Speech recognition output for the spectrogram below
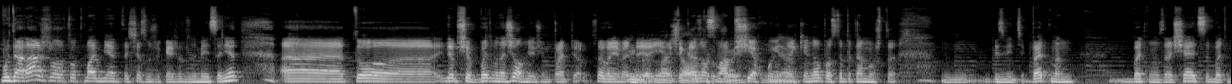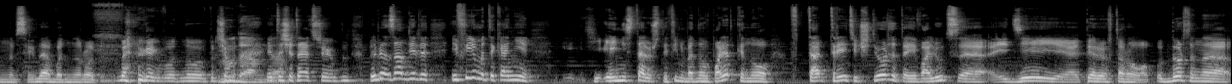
будоражило в тот момент, а сейчас уже, конечно, разумеется, нет, а, то э, вообще, Бэтмен начало мне очень пропер. В свое время это, казалось крутой, вообще охуенное да. кино, просто потому что, извините, Бэтмен, Бэтмен возвращается, Бэтмен навсегда, Бэтмен Робин. как бы, ну, причем Ну да, это да. считается, что... Например, на самом деле, и фильмы, так они... Я не ставлю, что это фильм одного порядка, но третий, четвертый — это эволюция идей э, первого и второго. У Бертона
